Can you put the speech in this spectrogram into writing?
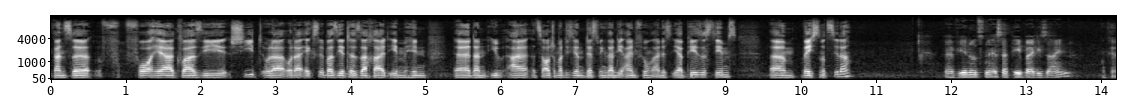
ganze vorher quasi Sheet- oder, oder Excel-basierte Sache halt eben hin, äh, dann äh, zu automatisieren und deswegen dann die Einführung eines ERP-Systems. Ähm, welches nutzt ihr da? Äh, wir nutzen SAP by Design. Okay.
